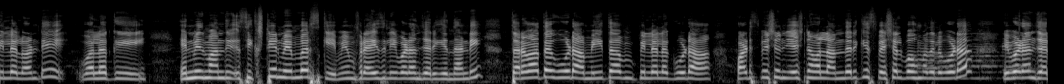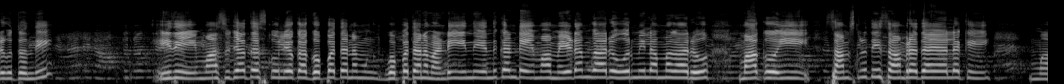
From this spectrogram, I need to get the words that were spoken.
పిల్లలు అంటే వాళ్ళకి ఎనిమిది మంది సిక్స్టీన్ మెంబర్స్కి మేము ప్రైజ్లు ఇవ్వడం జరిగిందండి. తర్వాత కూడా మిగతా పిల్లలకు కూడా పార్టిసిపేషన్ చేసిన వాళ్ళందరికీ స్పెషల్ బహుమతులు కూడా ఇవ్వడం జరుగుతుంది. ఇది మా సుజాత స్కూల్ యొక్క గొప్పతనం గొప్పతనం అండి. ఇది ఎందుకంటే మా మేడం గారు ఊర్మిళమ్మ గారు మాకు ఈ సంస్కృతి సాంప్రదాయాలకి మా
